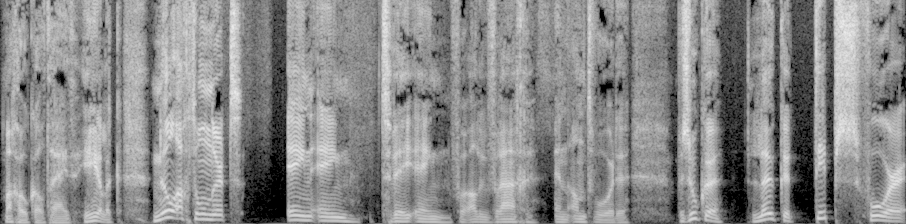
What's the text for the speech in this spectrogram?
mag ook altijd. Heerlijk. 0800 1121 voor al uw vragen en antwoorden. We zoeken leuke tips voor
